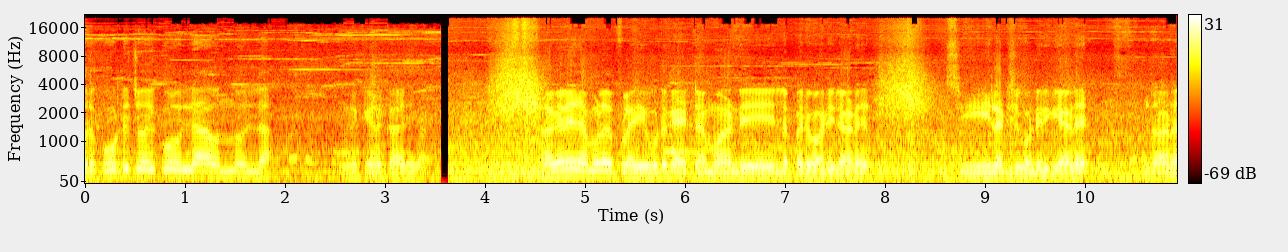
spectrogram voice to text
ഒരു കൂട്ടി ചോദിക്കൂല ഒന്നുമില്ല. ഇങ്ങനെയൊക്കെയാണ് കാര്യങ്ങൾ. അങ്ങനെ നമ്മൾ പ്ലൈവുഡ് കയറ്റാൻ വേണ്ടിയുള്ള പരിപാടിയിലാണ്. സീലടിച്ചുകൊണ്ടിരിക്കുകയാണ് അതാണ്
